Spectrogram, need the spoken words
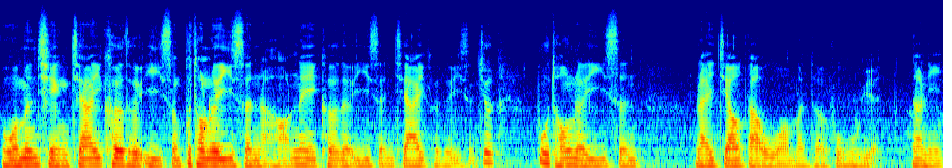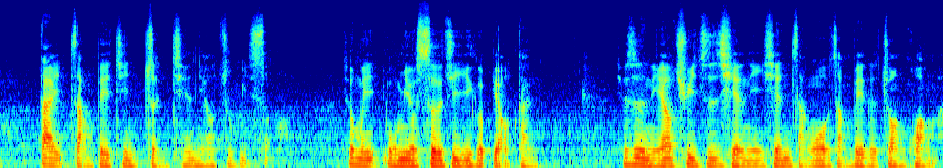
我们请加医科的医生，不同的医生啊，哈，内科的医生，加医科的医生，就不同的医生来教导我们的服务员。那你带长辈进诊间，你要注意什么？就我们我们有设计一个表单。就是你要去之前，你先掌握长辈的状况嘛，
